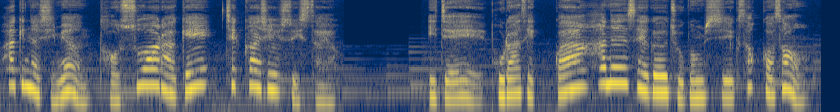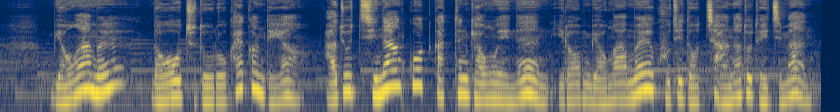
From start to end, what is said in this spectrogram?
확인하시면 더 수월하게 체크하실 수 있어요. 이제 보라색과 하늘색을 조금씩 섞어서 명암을 넣어주도록 할 건데요. 아주 진한 꽃 같은 경우에는 이런 명암을 굳이 넣지 않아도 되지만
